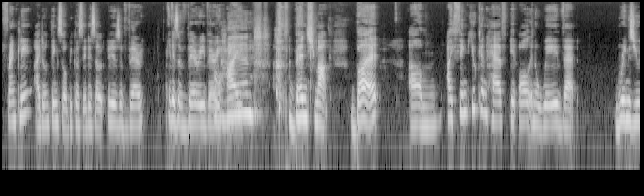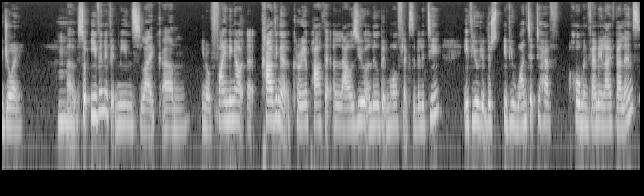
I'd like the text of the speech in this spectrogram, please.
Frankly i don't think so because it is a it is a very it is a very very Oh, high benchmark. But um, I think you can have it all in a way that brings you joy. Mm. Uh, so even if it means like um, you know finding out uh, carving a career path that allows you a little bit more flexibility, if you if you wanted to have home and family life balance,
